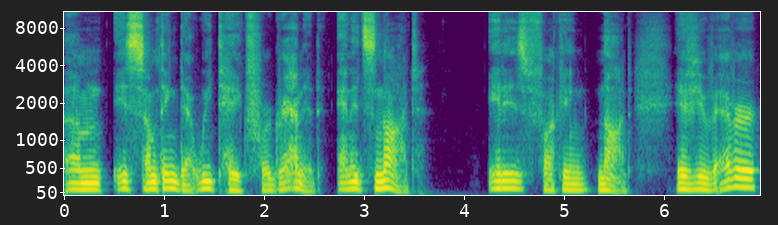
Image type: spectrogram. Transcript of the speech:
um, is something that we take for granted. And it's not. It is fucking not. If you've ever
